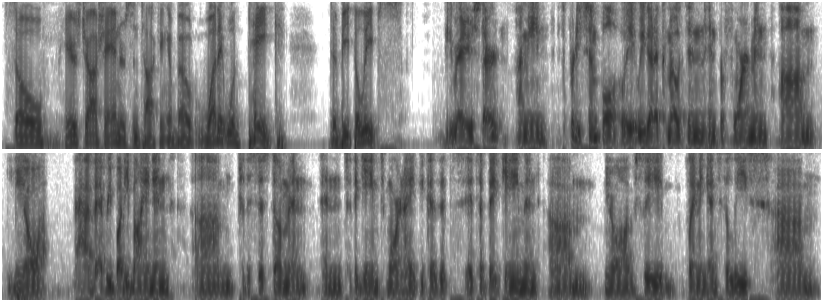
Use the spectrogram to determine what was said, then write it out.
So here's Josh Anderson talking about what it would take to beat the Leafs. Be ready to start. I mean, it's pretty simple. We, we got to come out and, and perform and, um, you know, have everybody buying in um, to the system and, and to the game tomorrow night because it's it's a big game and um, you know obviously playing against the Leafs um,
